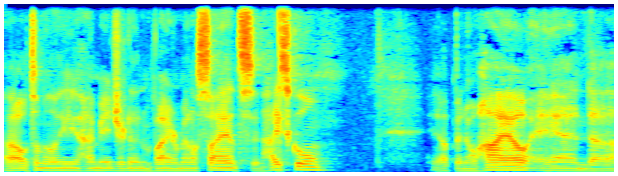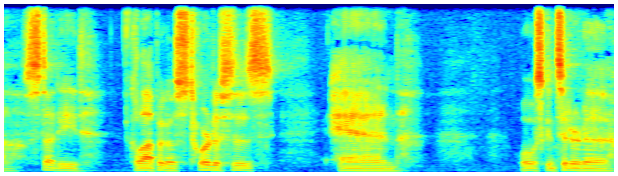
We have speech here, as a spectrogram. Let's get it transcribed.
uh, ultimately, I majored in environmental science in high school up in Ohio and uh, studied Galapagos tortoises and what was considered a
